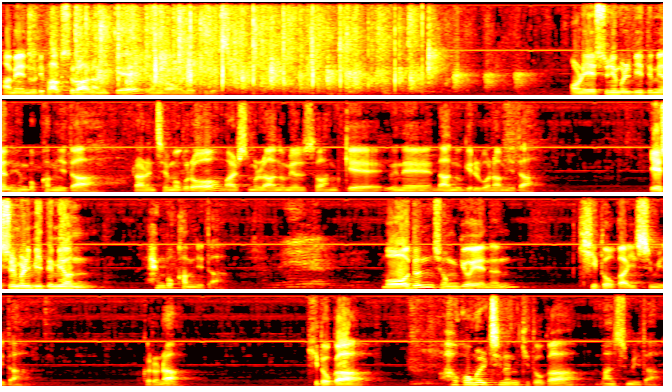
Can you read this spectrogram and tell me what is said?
아멘. 우리 박수로 하나님께 영광 올려드리겠습니다. 오늘 예수님을 믿으면 행복합니다. 라는 제목으로 말씀을 나누면서 함께 은혜 나누기를 원합니다. 예수님을 믿으면 행복합니다. 모든 종교에는 기도가 있습니다. 그러나 기도가 허공을 치는 기도가 많습니다.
